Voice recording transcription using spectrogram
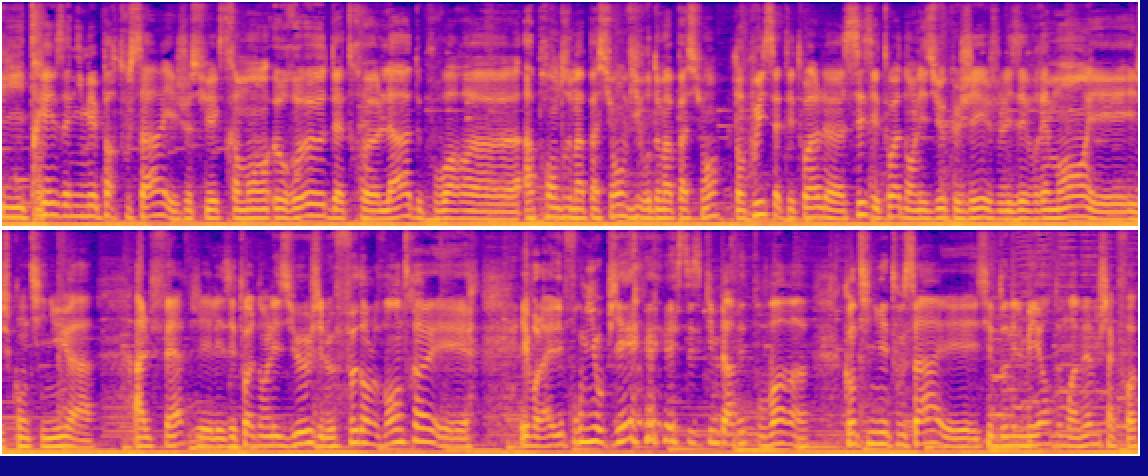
Suis très animé par tout ça et je suis extrêmement heureux d'être là, de pouvoir euh, apprendre de ma passion, vivre de ma passion. Donc oui, cette étoile, euh, ces étoiles dans les yeux que j'ai, je les ai vraiment et, je continue à, le faire. J'ai les étoiles dans les yeux, j'ai le feu dans le ventre et, et voilà, et les fourmis aux pieds. Et c'est ce qui me permet de pouvoir euh, continuer tout ça et essayer de donner le meilleur de moi-même chaque fois.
